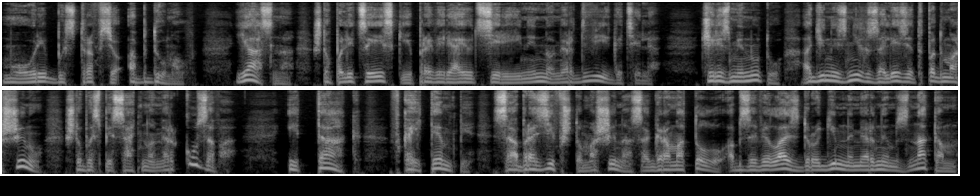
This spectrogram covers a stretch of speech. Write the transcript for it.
Моури быстро все обдумал. Ясно, что полицейские проверяют серийный номер двигателя. Через минуту один из них залезет под машину, чтобы списать номер кузова. И так, в Кайтемпе, сообразив, что машина с агроматолу обзавелась другим номерным знаком,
